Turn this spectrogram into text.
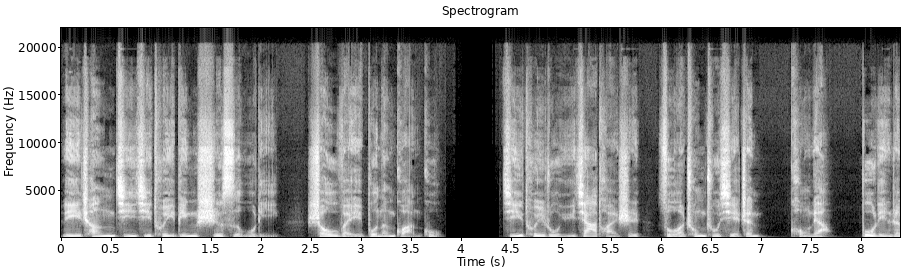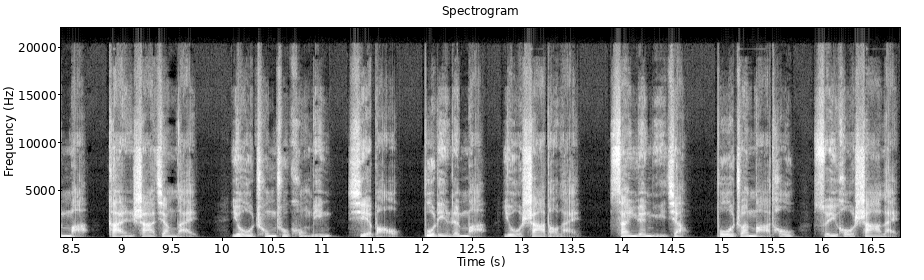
李成急急退兵十四五里，首尾不能管顾。即退入与家团时，左冲出谢真、孔亮，不领人马赶杀将来；又冲出孔明、谢宝，不领人马又杀到来。三员女将拨转马头，随后杀来，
